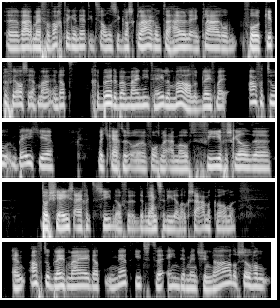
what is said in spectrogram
eh, waren mijn verwachtingen net iets anders. Ik was klaar om te huilen en klaar om, voor kippenvel, zeg maar. En dat gebeurde bij mij niet helemaal. Het bleef mij af en toe een beetje... Want je krijgt dus eh, volgens mij uit mijn hoofd vier verschillende dossiers eigenlijk te zien. Of eh, de Ja. mensen die dan ook samenkomen. En af en toe bleef mij dat net iets te eendimensionaal of zo van...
